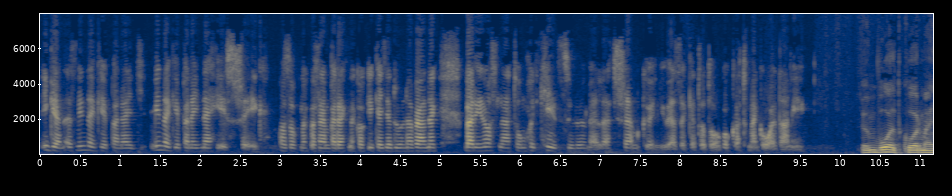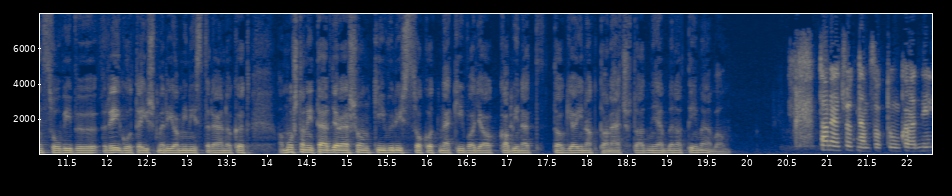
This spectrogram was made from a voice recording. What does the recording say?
igen, ez mindenképpen egy, mindenképpen egy nehézség azoknak az embereknek, akik egyedül nevelnek, bár én azt látom, hogy két szülő mellett sem könnyű ezeket a dolgokat megoldani. Ön volt kormány szóvivő, régóta ismeri a miniszterelnököt. A mostani tárgyaláson kívül is szokott neki vagy a kabinet tagjainak tanácsot adni ebben a témában? Tanácsot nem szoktunk adni.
